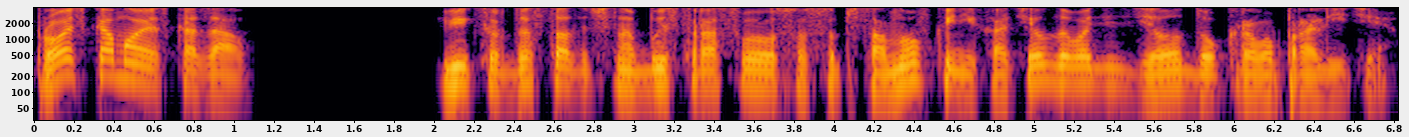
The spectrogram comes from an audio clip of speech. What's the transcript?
Брось, кому я сказал!» Виктор достаточно быстро освоился с обстановкой и не хотел доводить дело до кровопролития.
